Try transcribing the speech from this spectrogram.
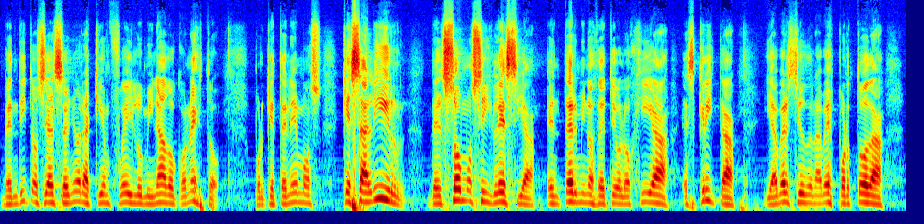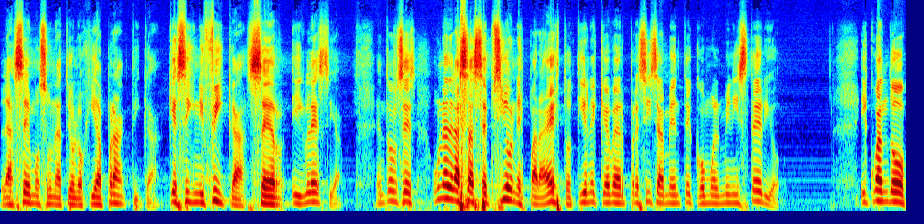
bendito sea el Señor a quien fue iluminado con esto, porque tenemos que salir del somos iglesia en términos de teología escrita y a ver si de una vez por todas le hacemos una teología práctica. ¿Qué significa ser iglesia? Entonces, una de las acepciones para esto tiene que ver precisamente como el ministerio. Y cuando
